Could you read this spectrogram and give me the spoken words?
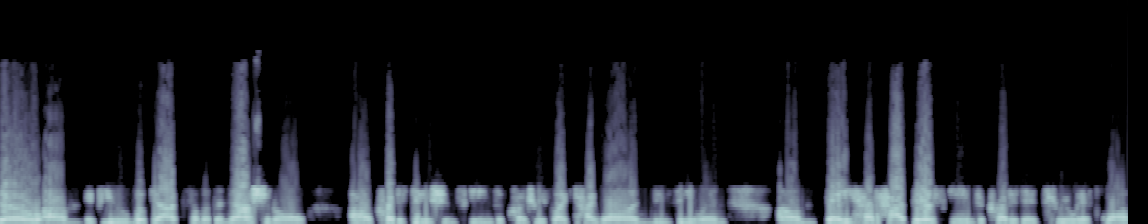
So um, if you look at some of the national uh, accreditation schemes of countries like Taiwan, New Zealand. Um, they have had their schemes accredited through ISQua.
